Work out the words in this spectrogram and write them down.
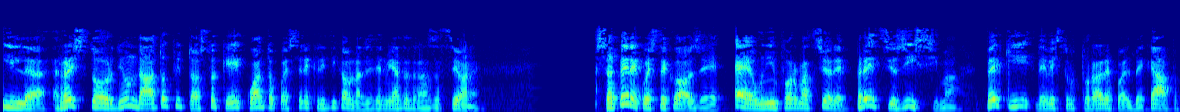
il restore di un dato piuttosto che quanto può essere critica una determinata transazione. Sapere queste cose è un'informazione preziosissima per chi deve strutturare poi il backup,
